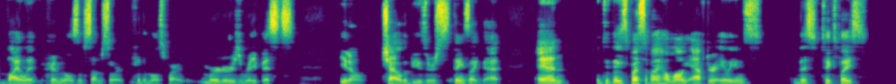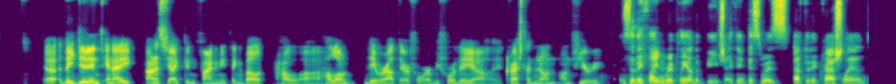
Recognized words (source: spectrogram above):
violent criminals of some sort for the most part. Murderers, rapists, you know, child abusers, things like that. And did they specify how long after Aliens this takes place? Uh, they didn't, and I honestly I couldn't find anything about how uh, how long they were out there for before they uh, crash landed on on Fury. So they find Ripley on the beach. I think this was after they crash land.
